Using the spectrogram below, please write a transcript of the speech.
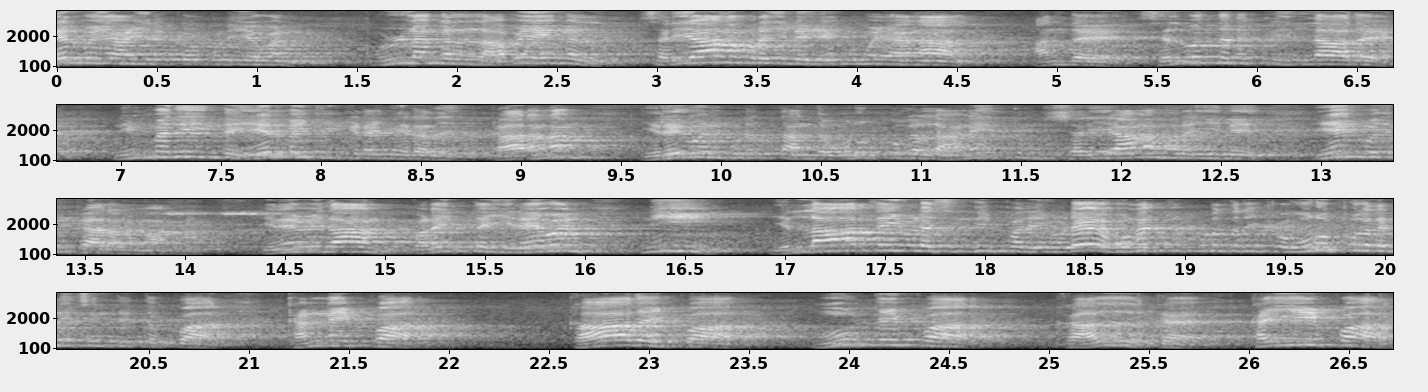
ஏழ்மையாக இருக்கக்கூடியவன் உள்ளங்கள் அபயங்கள் சரியான முறையில் இயங்குமையானால் அந்த செல்வந்தனுக்கு இல்லாத நிம்மதி இந்த ஏழ்மைக்கு கிடைக்கிறது. காரணம் இறைவன் கொடுத்த அந்த உறுப்புகள் அனைத்தும் சரியான முறையிலே இயங்குவதன் காரணமாக எனவேதான் படைத்த இறைவன் நீ எல்லாத்தையும் விட சிந்திப்பதை விட உனக்கு கொடுத்திருக்க உறுப்புகளை நீ சிந்தித்துப்பார் பார். கண்ணை பார் காதை பார் பார் கல் க கையை பார்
